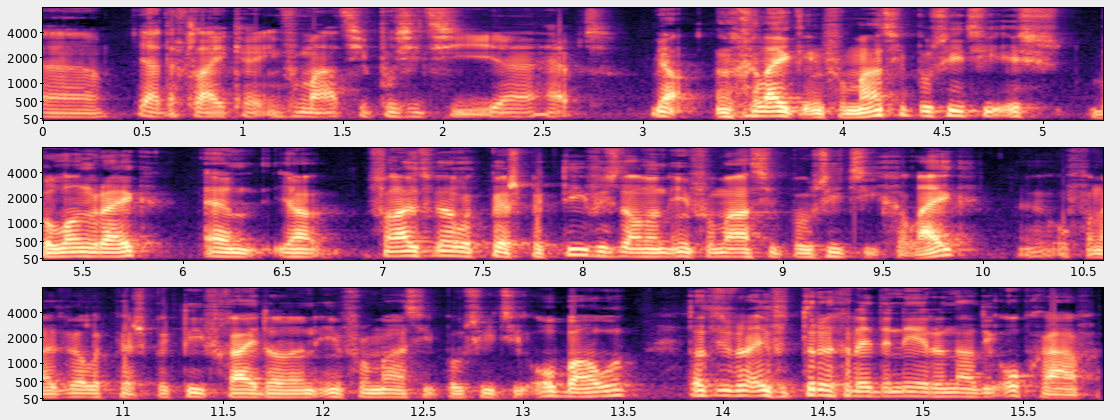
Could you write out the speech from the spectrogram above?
uh, ja, de gelijke informatiepositie uh, hebt. Ja, een gelijke informatiepositie is belangrijk. En ja, vanuit welk perspectief is dan een informatiepositie gelijk? Of vanuit welk perspectief ga je dan een informatiepositie opbouwen? Dat is weer even terugredeneren naar die opgave.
